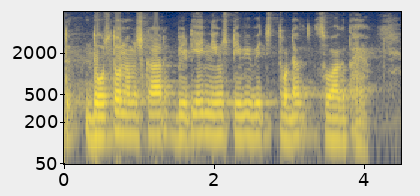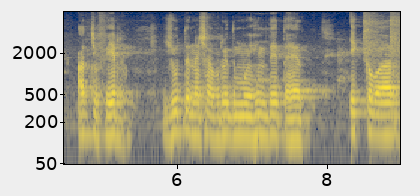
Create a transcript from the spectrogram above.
ਦ- ਦੋਸਤੋ, ਨਮਸਕਾਰ। ਬੀਟੀਆਈ ਨਿਊਜ਼ ਟੀਵੀ ਵਿੱਚ ਤੁਹਾਡਾ ਸਵਾਗਤ ਹੈ। ਅੱਜ ਫਿਰ ਯੁੱਧ ਨਸ਼ਾ ਵਿਰੁੱਧ ਮੁਹਿੰਮ ਦੇ ਤਹਿਤ ਇੱਕ ਵਾਰ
